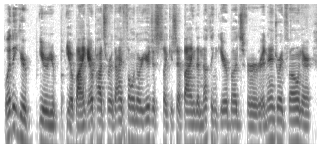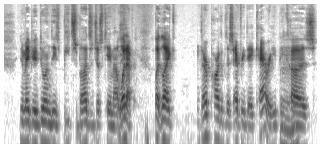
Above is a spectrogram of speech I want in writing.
whether you're you're you're you know buying AirPods for an iPhone or you're just like you said buying the nothing earbuds for an Android phone or you know maybe you're doing these Beats Buds that just came out, whatever. But like they're part of this everyday carry because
